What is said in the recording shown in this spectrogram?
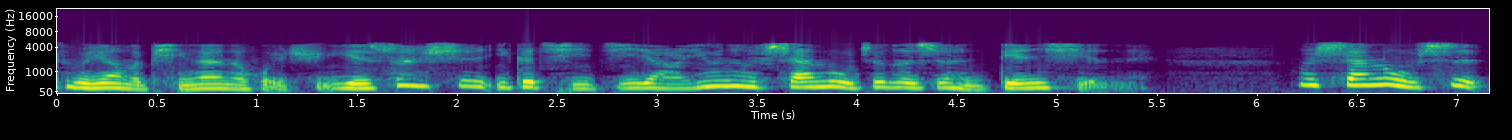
这么样的平安的回去，也算是一个奇迹啊！因为那个山路真的是很癫险呢。那山路是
